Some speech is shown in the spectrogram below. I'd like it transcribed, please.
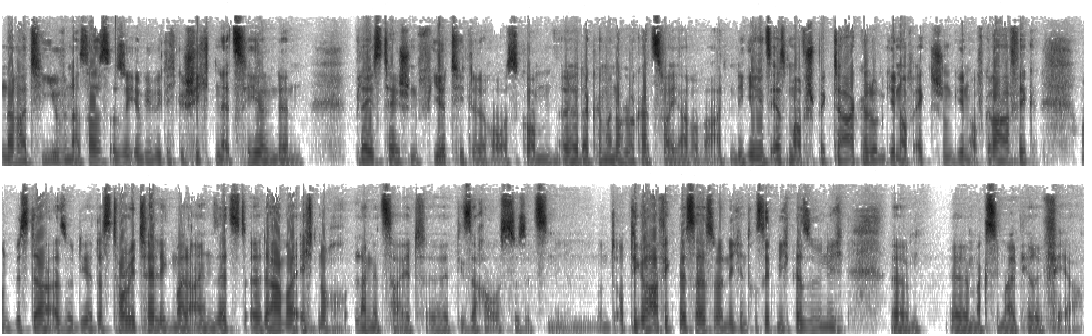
narrativen, das heißt also irgendwie wirklich Geschichten erzählenden PlayStation 4 Titel rauskommen, äh, da können wir noch locker zwei Jahre warten. Die gehen jetzt erstmal auf Spektakel und gehen auf Action und gehen auf Grafik und bis da also dir das Storytelling mal einsetzt, äh, da haben wir echt noch lange Zeit, äh, die Sache auszusitzen. Und ob die Grafik besser ist oder nicht, interessiert mich persönlich. Ähm, äh, maximal peripher.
